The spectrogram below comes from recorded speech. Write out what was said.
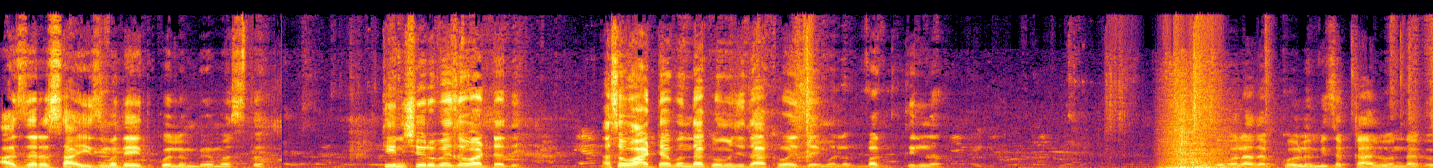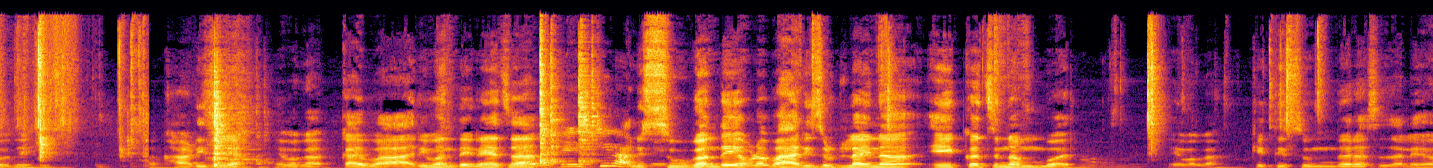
आज जरा साईजमध्ये आहेत कोलंबी मस्त. तीनशे रुपयाचा वाटा दे. असं वाट्या पण दाखव म्हणजे दाखवायचं आहे मला. बघतील ना. मी तुम्हाला आता कोलंबीचं कालवण दाखवते. खाडीतल्या हे बघा काय भारी म्हणते ना याचा. टेस्टी आणि सुगंध एवढा भारी सुटलाय ना एकच नंबर. हे. बघा किती सुंदर असं झालंय.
